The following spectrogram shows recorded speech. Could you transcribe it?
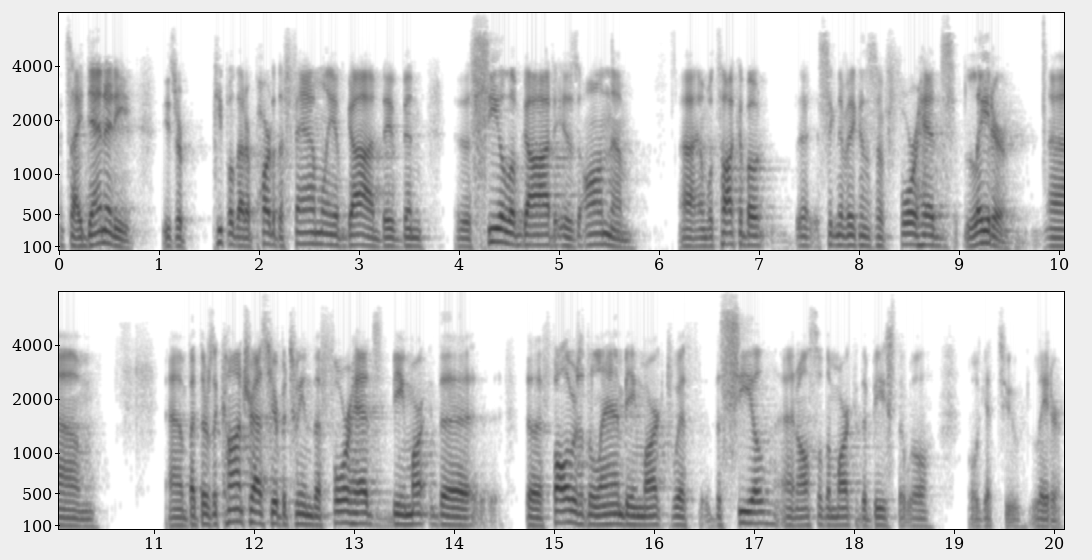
it's identity. These are people that are part of the family of God. They've been, the seal of God is on them. Uh, and we'll talk about the significance of foreheads later. Um, uh, but there's a contrast here between the foreheads being marked, the, the followers of the Lamb being marked with the seal, and also the mark of the beast that we'll, we'll get to later.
